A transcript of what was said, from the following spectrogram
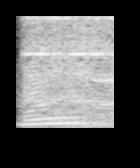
Mm-hmm.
